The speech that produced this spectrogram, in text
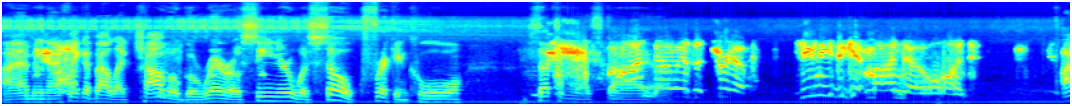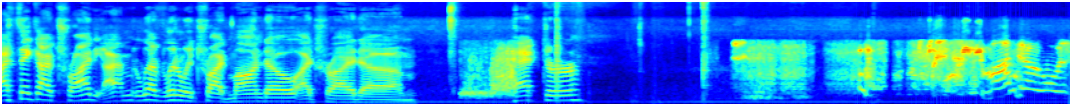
I mean, I think about like Chavo Guerrero Sr. was so freaking cool. Such a nice guy. Mondo is a trip. You need to get Mondo on. I think I've tried. I- I've literally tried Mondo. I tried um, Hector. Was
